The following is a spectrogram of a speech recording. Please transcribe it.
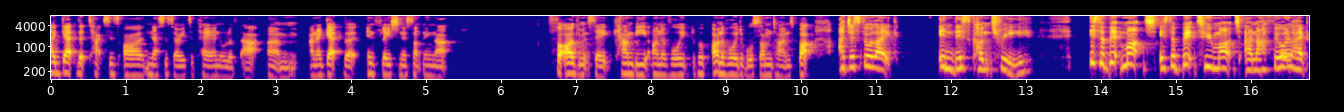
I get that taxes are necessary to pay and all of that. Um, and I get that inflation is something that, for argument's sake, can be unavoidable, unavoidable sometimes. But I just feel like in this country, it's a bit much. It's a bit too much. And I feel like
